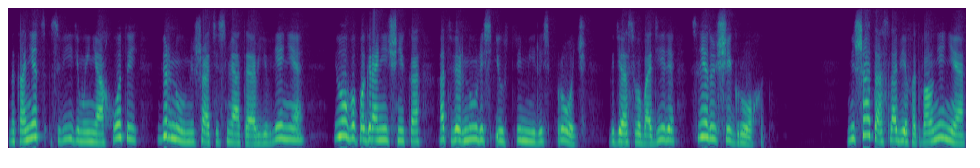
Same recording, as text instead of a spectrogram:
Наконец, с видимой неохотой, вернул Мишате смятое объявление, и оба пограничника – отвернулись и устремились прочь, где освободили следующий грохот. Мишата, ослабев от волнения,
